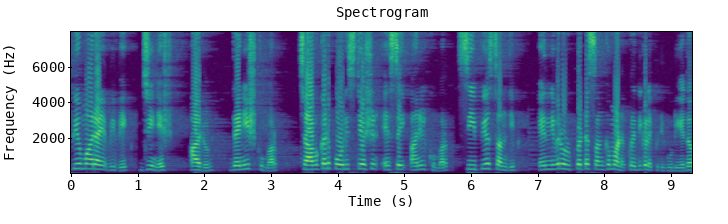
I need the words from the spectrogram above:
P ഒമാരായ Vivek Jinesh Arun Dhaneesh Kumar Chavakkad police station S I Anilkumar C P O Sandeep എന്നിവർ ഉൾപ്പെട്ട സംഘമാണ് പ്രതികളെ പിടികൂടിയത്.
